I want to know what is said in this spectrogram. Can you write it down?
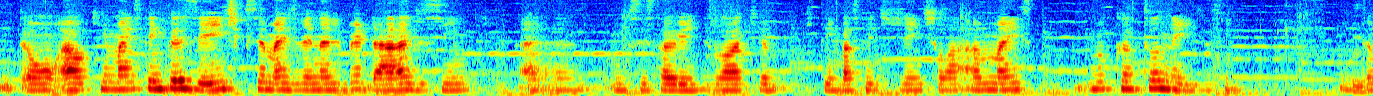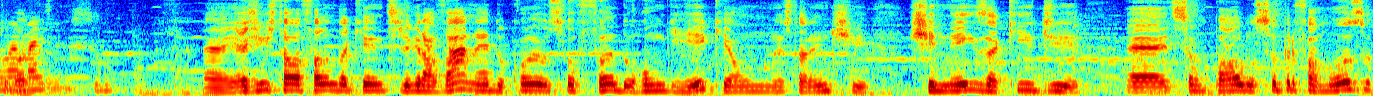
Então é o que mais tem presente, que você mais vê na liberdade, assim, é, nos restaurantes lá, que, é- tem bastante gente lá, mais no cantonês, assim. Então Muito é mais bacana. pro sul. É, e a gente estava falando aqui antes de gravar, né, do como eu sou fã do Hong He, que é um restaurante chinês aqui de, é, de São Paulo, super famoso.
